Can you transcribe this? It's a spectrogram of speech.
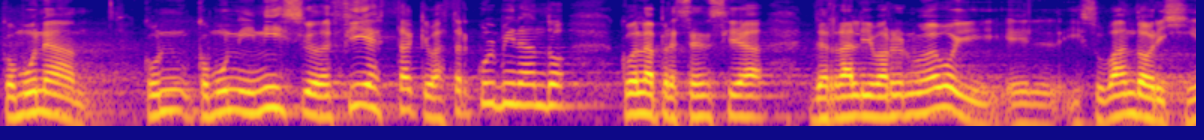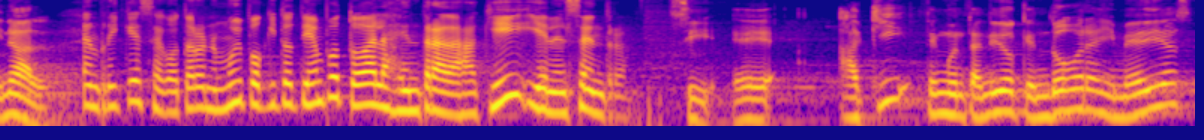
como, una, como un inicio de fiesta que va a estar culminando con la presencia de Rally Barrio Nuevo y, su banda original. Enrique, se agotaron en muy poquito tiempo todas las entradas aquí y en el centro. Sí, aquí tengo entendido que en dos horas y medias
